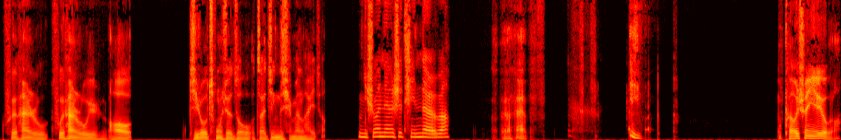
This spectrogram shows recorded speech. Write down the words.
挥汗如挥汗如雨，然后。肌肉充血之后，在镜子前面来一张。你说那个是 Tinder 吧？朋友圈也有了。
